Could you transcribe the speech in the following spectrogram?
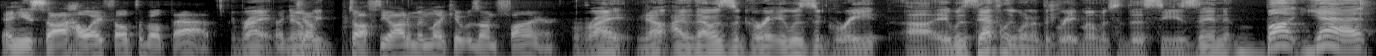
and you saw how I felt about that. Right, I no, jumped we, off the ottoman like it was on fire. Right. No, I, that was a great. It was a great. Uh, it was definitely one of the great moments of this season. But yet,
